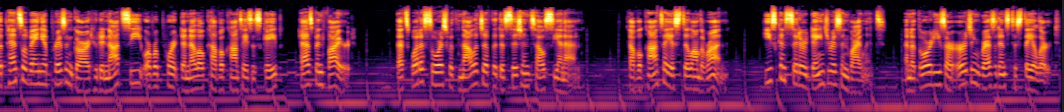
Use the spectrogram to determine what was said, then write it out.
The Pennsylvania prison guard who did not see or report Danilo Cavalcante's escape has been fired. That's what a source with knowledge of the decision tells CNN. Cavalcante is still on the run. He's considered dangerous and violent, and authorities are urging residents to stay alert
